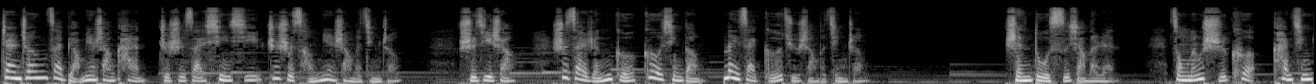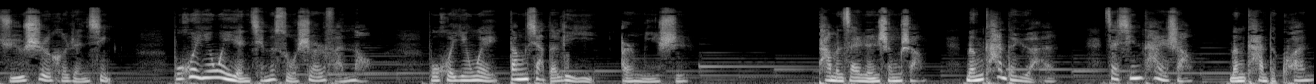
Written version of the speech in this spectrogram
战争在表面上看只是在信息、知识层面上的竞争，实际上是在人格、个性等内在格局上的竞争。深度思想的人，总能时刻看清局势和人性，不会因为眼前的琐事而烦恼，不会因为当下的利益而迷失。他们在人生上能看得远，在心态上能看得宽，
